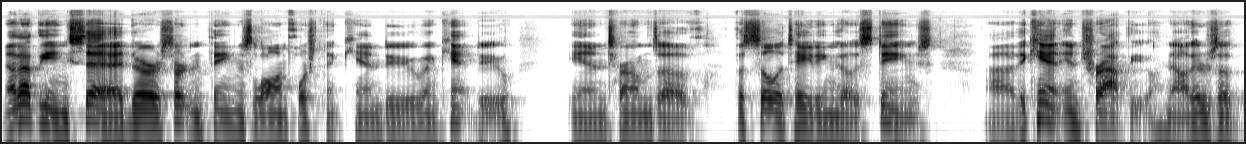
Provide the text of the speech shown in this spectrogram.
Now, that being said, there are certain things law enforcement can do and can't do in terms of facilitating those stings. Uh, they can't entrap you. Now, there's a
